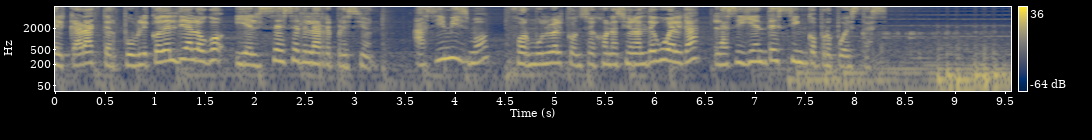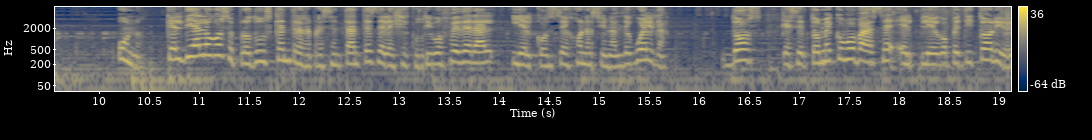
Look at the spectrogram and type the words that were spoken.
el carácter público del diálogo y el cese de la represión. Asimismo, formuló el Consejo Nacional de Huelga las siguientes cinco propuestas. 1. Que el diálogo se produzca entre representantes del Ejecutivo Federal y el Consejo Nacional de Huelga. 2. Que se tome como base el pliego petitorio.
